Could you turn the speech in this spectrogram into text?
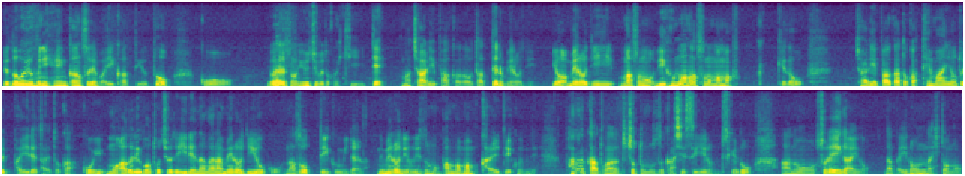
でどういうふうに変換すればいいかっていうとこういわゆるその YouTube とか聞いてまあ、チャーリー・パーカーが歌ってるメロディー。要はメロディーまあそのリフものはそのまま吹くけどチャーリー・パーカーとか手前に音いっぱい入れたりとかこういうもうアドリブを途中で入れながらメロディーをこうなぞっていくみたいな。でメロディーのリズムをバンバンバンバン変えていくんで。パーカーとかだとちょっと難しすぎるんですけどあのそれ以外のなんかいろんな人の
